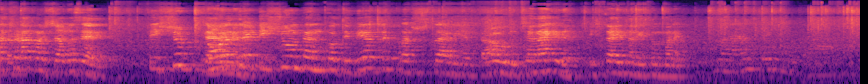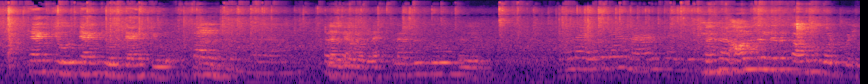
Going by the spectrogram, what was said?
ತಕ್ಷಣ ಕ್ರಶ್ ಆಗೋ ಸ್ಯಾರಿ. ಟಿಶ್ಯೂ ನೋಡಿದ್ರೆ ಟಿಶ್ಯೂ ಅಂತ ಅನ್ಕೋತೀವಿ ಆದ್ರೆ ಕ್ರಶ್ ಸ್ಯಾರಿ ಅಂತ. ಹೌದು ಚೆನ್ನಾಗಿದೆ. ಇಷ್ಟ ಆಯ್ತು ನನಗೆ ತುಂಬಾನೇ. Thank you thank you thank you hmm. Love you ಮಗಳೇ ಅವ್ನ್ ತಂದಿದ್ದಕ್ಕೆ ಅವ್ನಿಗೆ ಕೊಟ್ಬಿಡಿ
